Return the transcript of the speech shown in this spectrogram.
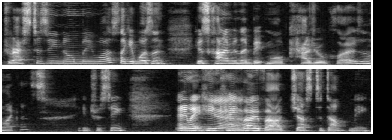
dressed as he normally was. Like it wasn't. He was kind of in a bit more casual clothes. And I'm like, that's interesting. Anyway, he Yeah. came over just to dump me.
